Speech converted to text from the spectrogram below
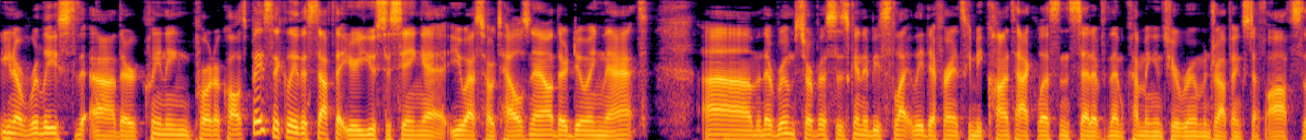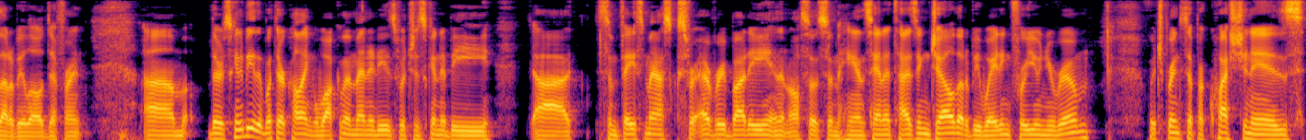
you know released uh, their cleaning protocols. Basically, the stuff that you're used to seeing at U.S. hotels now. They're doing that. Um, their room service is going to be slightly different. It's going to be contactless instead of them coming into your room and dropping stuff off. So that'll be a little different. Um, there's going to be what they're calling welcome amenities, which is going to be uh, some face masks for everybody, and then also some hand sanitizing gel that'll be waiting for you in your room. Which brings up a question: Is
